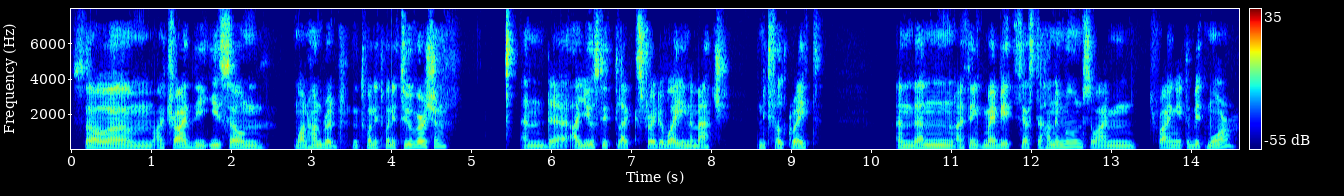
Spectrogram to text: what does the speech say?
So um, I tried the E-Zone 100, the 2022 version, and uh, I used it like straight away in a match, and it felt great. And then I think maybe it's just a honeymoon, so I'm trying it a bit more.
